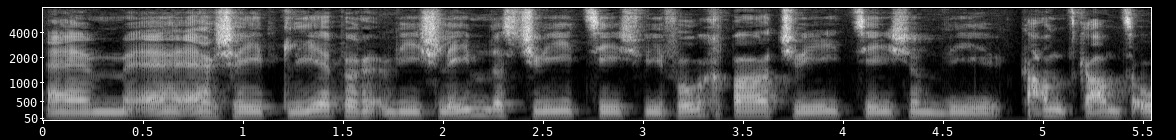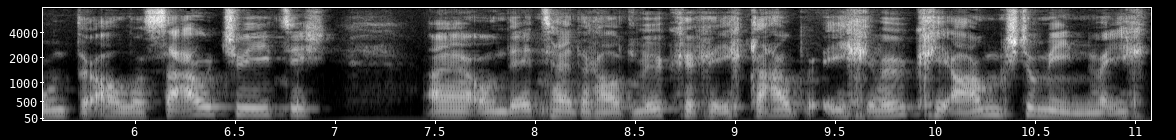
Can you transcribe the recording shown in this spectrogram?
Ähm, er schreibt lieber, wie schlimm das die Schweiz ist, wie furchtbar die Schweiz ist und wie ganz, ganz unter aller Sau die Schweiz ist. Äh, und jetzt hat er halt wirklich, ich glaube, ich wirklich Angst um ihn, weil ich,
